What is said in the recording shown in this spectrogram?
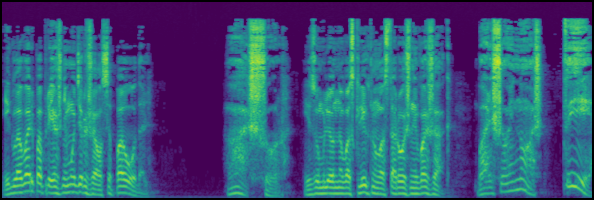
И главарь по-прежнему держался поодаль. «А, Шур!» — изумленно воскликнул осторожный вожак. «Большой нож! Ты!»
